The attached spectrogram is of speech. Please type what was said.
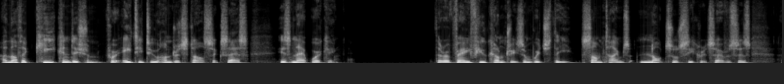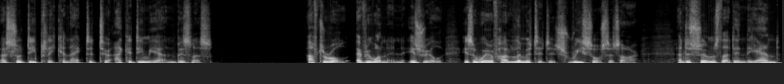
Another key condition for 8200 style success is networking. There are very few countries in which the sometimes not so secret services are so deeply connected to academia and business. After all, everyone in Israel is aware of how limited its resources are and assumes that in the end,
